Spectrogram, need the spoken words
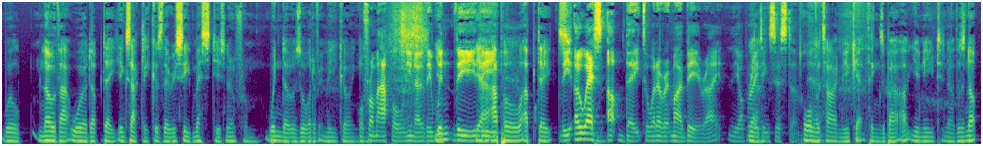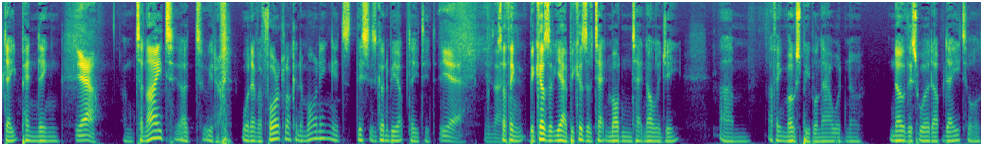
will know that word update exactly because they receive messages, you know, from Windows or whatever it may be going. or from Apple. You know, the win the yeah, the, Apple updates the OS update or whatever it might be, right? The operating system all yeah. the time. You get things about uh, you need, you know, there's an update pending. Yeah, and tonight at you know whatever four o'clock in the morning, it's this is going to be updated. Yeah, exactly. So I think because of yeah because of tech modern technology, um, I think most people now would know know this word update or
